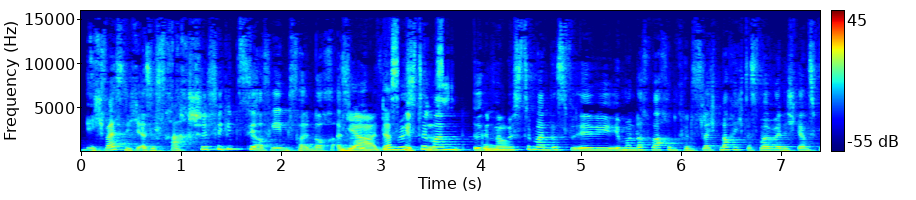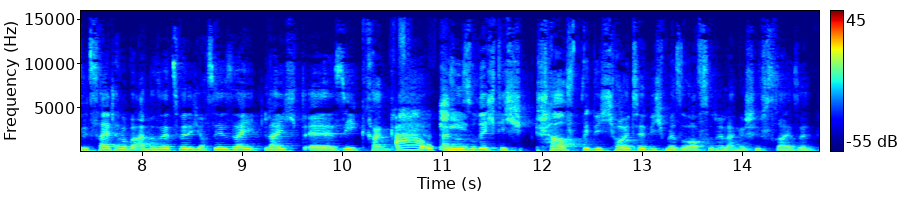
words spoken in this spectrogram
Ich weiß nicht, also Frachtschiffe gibt's ja auf jeden Fall noch. Also ja, das müsste gibt man, es. Irgendwie genau. müsste man das äh, immer noch machen können. Vielleicht mache ich das mal, wenn ich ganz viel Zeit habe, aber andererseits werde ich auch sehr, sehr leicht äh, seekrank. Ah, okay. Also so richtig scharf bin ich heute nicht mehr so auf so eine lange Schiffsreise.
